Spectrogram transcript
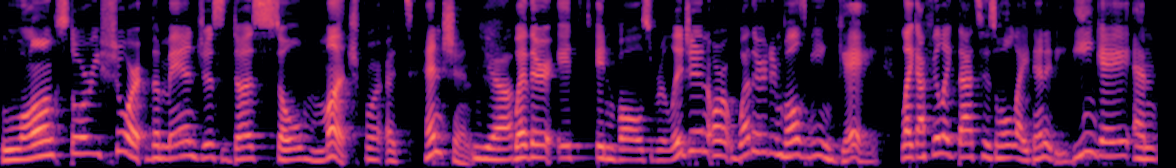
long story short, the man just does so much for attention Yeah. whether it involves religion or whether it involves being gay. Like I feel like that's his whole identity, being gay and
